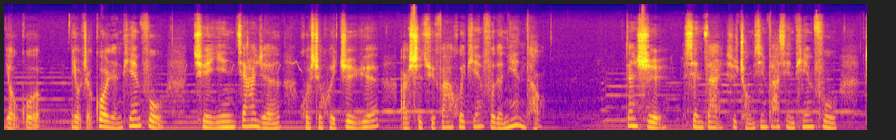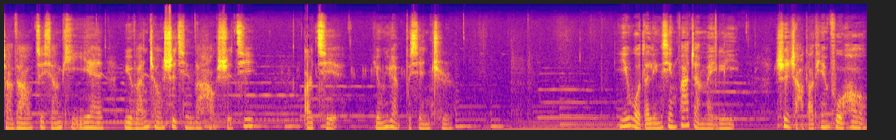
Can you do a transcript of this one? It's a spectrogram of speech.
有过有着过人天赋，却因家人或社会制约而失去发挥天赋的念头。但是现在是重新发现天赋，找到最想体验与完成事情的好时机。而且，永远不嫌迟。以我的灵性发展为例，是找到天赋后，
